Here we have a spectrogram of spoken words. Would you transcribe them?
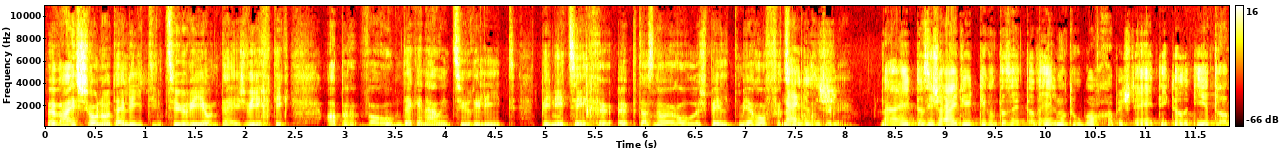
Man weiß schon noch, der liegt in Zürich und der ist wichtig. Aber warum der genau in Zürich liegt, bin ich nicht sicher, ob das noch eine Rolle spielt. Wir hoffen es Nein, aber natürlich. Nein, das ist eindeutig und das hat auch der Helmut Hubacher bestätigt. Oder die, Tra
